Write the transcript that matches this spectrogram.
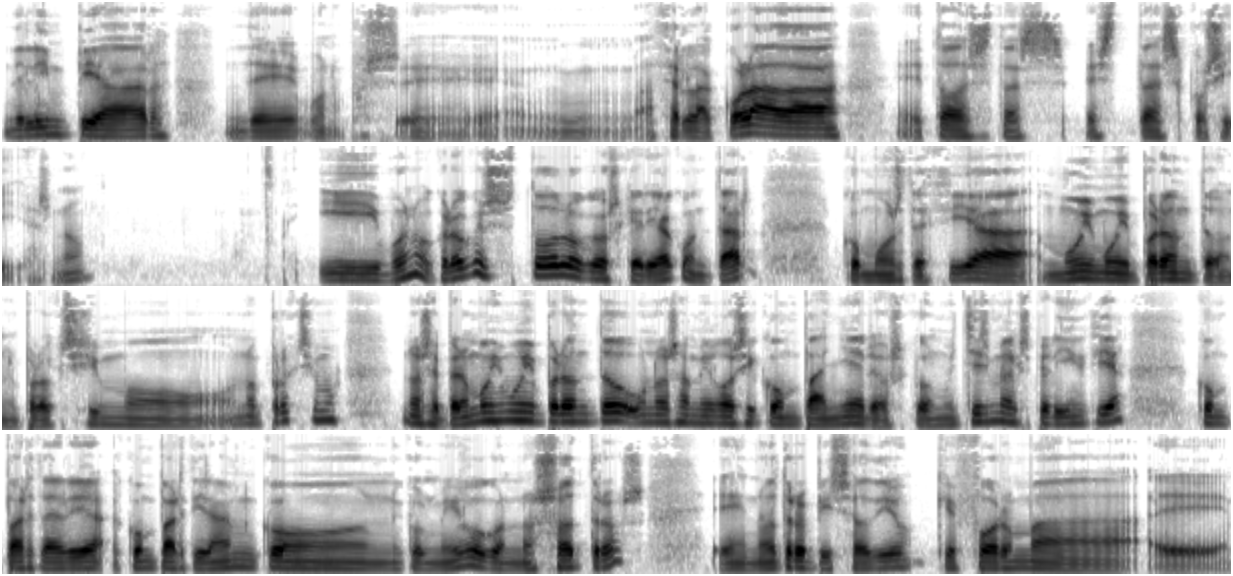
de limpiar, de bueno pues eh, hacer la colada, eh, todas estas estas cosillas, ¿no? Y bueno, creo que eso es todo lo que os quería contar. Como os decía, muy muy pronto, en el próximo, no próximo, no sé, pero muy muy pronto, unos amigos y compañeros con muchísima experiencia compartirán con, conmigo, con nosotros, en otro episodio, qué forma eh,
